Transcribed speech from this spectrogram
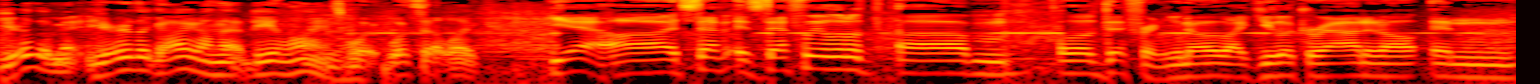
You're the you're the guy on that D line. What, what's that like? Yeah, uh, it's def- it's definitely a little um, a little different. You know, like you look around and all, and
